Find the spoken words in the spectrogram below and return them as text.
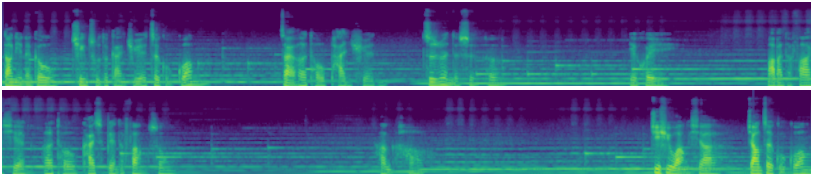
当你能够清楚的感觉这股光在额头盘旋、滋润的时候，也会慢慢的发现额头开始变得放松。很好。继续往下，将这股光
